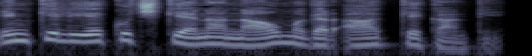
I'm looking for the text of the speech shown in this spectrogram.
ان کے لیے کچھ کہنا ناؤ مگر آگ کے کانٹی۔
